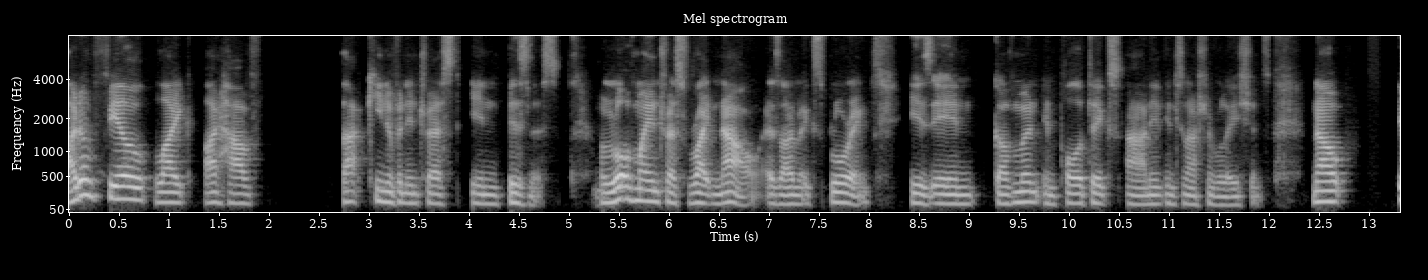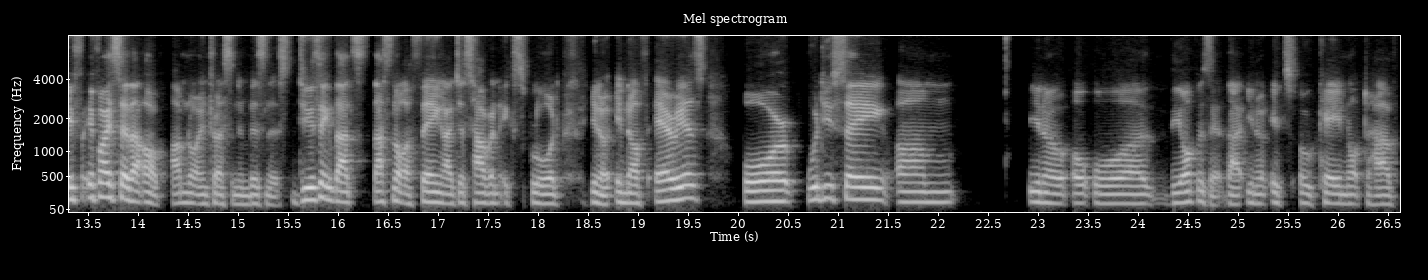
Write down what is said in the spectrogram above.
I don't feel like I have that keen of an interest in business. A lot of my interest right now, as I'm exploring, is in government, in politics, and in international relations. Now, if if I say that, oh, I'm not interested in business, do you think that's that's not a thing? I just haven't explored, you know, enough areas, or would you say, um, you know, or, or, the opposite that you know it's okay not to have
